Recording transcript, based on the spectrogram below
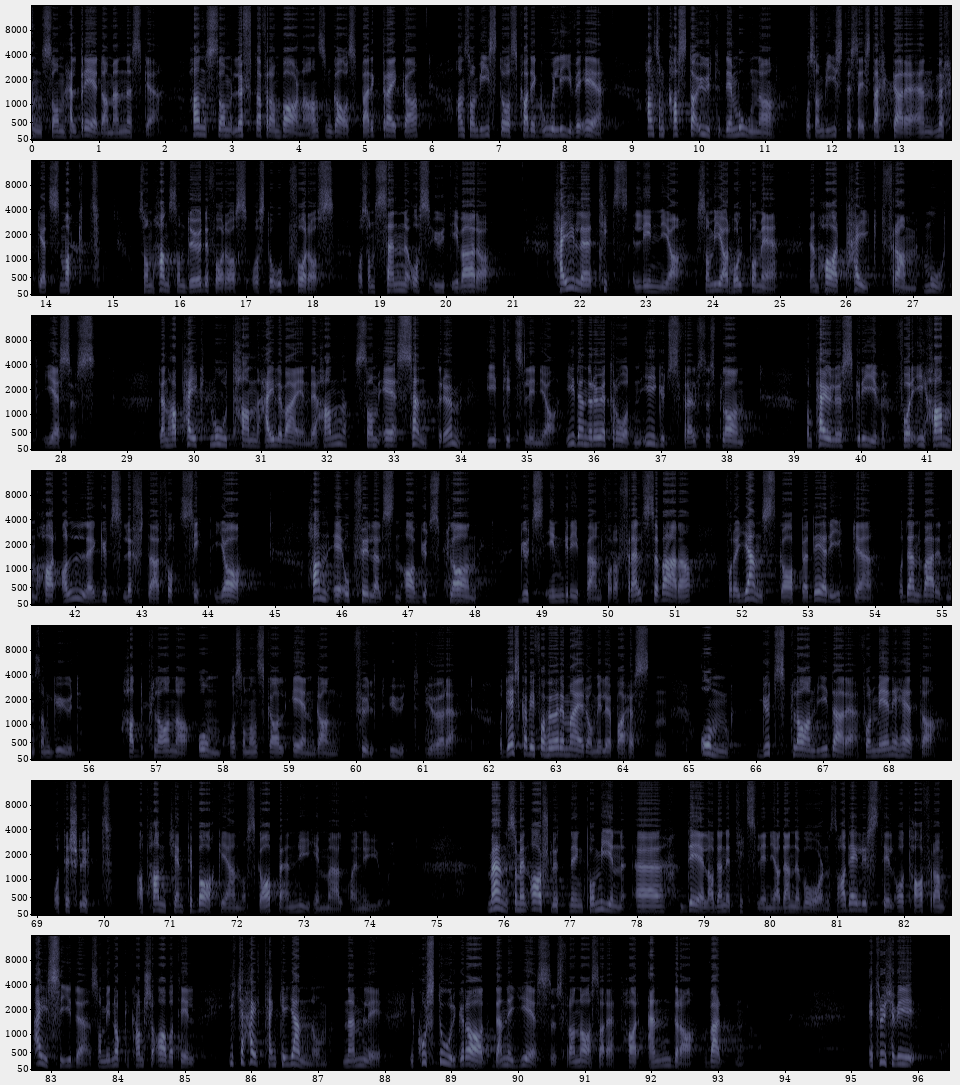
han som helbreda mennesker. Han som løfta fram barna, han som ga oss bergpreika. Han som viste oss hva det gode livet er. Han som kasta ut demoner, og som viste seg sterkere enn mørkets makt. Som han som døde for oss og sto opp for oss, og som sender oss ut i verden. Hele tidslinja som vi har holdt på med, den har pekt fram mot Jesus. Den har pekt mot han hele veien. Det er han som er sentrum i tidslinja, i den røde tråden, i Guds frelsesplan. Som Paulus skriver, for i ham har alle Guds løfter fått sitt ja. Han er oppfyllelsen av Guds plan, Guds inngripen for å frelse verden, for å gjenskape det riket og den verden som Gud hadde planer om, og som han skal en gang fullt ut gjøre. Og Det skal vi få høre mer om i løpet av høsten. Om Guds plan videre for menigheten, og til slutt at han kommer tilbake igjen og skaper en ny himmel og en ny jord. Men som en avslutning på min eh, del av denne tidslinja denne våren, så hadde jeg lyst til å ta fram ei side som vi nok kanskje av og til ikke helt tenker gjennom, nemlig i hvor stor grad denne Jesus fra Nasaret har endra verden. Jeg tror ikke vi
